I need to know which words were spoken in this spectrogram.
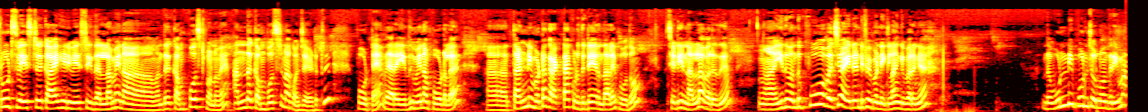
ஃப்ரூட்ஸ் வேஸ்ட்டு காய்கறி வேஸ்ட்டு இதெல்லாமே நான் வந்து கம்போஸ்ட் பண்ணுவேன். அந்த கம்போஸ்ட் நான் கொஞ்சம் எடுத்து போட்டேன். வேறு எதுவுமே நான் போடலை. தண்ணி மட்டும் கரெக்டாக கொடுத்துட்டே இருந்தாலே போதும். செடி நல்லா வருது. இது வந்து பூவை வச்சு ஐடென்டிஃபை பண்ணிக்கலாம். இங்கே பாருங்கள் இந்த உன்னிப்பூன்னு சொல்லுவோம் தெரியுமா?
